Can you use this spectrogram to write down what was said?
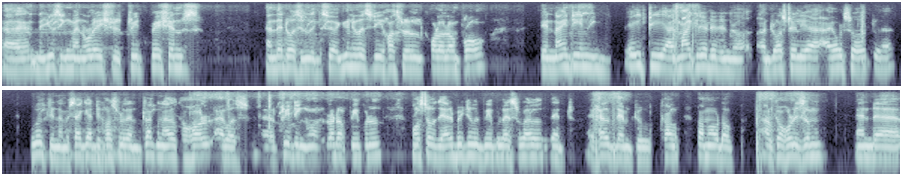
uh, using my knowledge to treat patients. And that was in the University Hospital Kuala Lumpur. In 1980, I migrated in, uh, into Australia. I also uh, worked in a psychiatric hospital and drug and alcohol. I was uh, treating a lot of people, most of the Aboriginal people as well, that helped them to come, come out of alcoholism. And uh,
